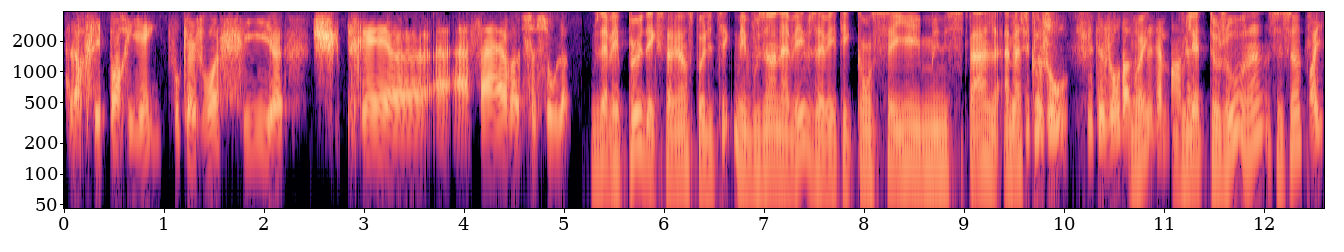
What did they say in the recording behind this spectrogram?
Alors, c'est pas rien. Il faut que je vois si euh, je suis prêt à, faire ce saut-là. Vous avez peu d'expérience politique, mais vous en avez. Vous avez été conseiller municipal à Mascouche. je suis toujours dans le deuxième mandat. Vous l'êtes toujours, hein, c'est ça? Oui.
